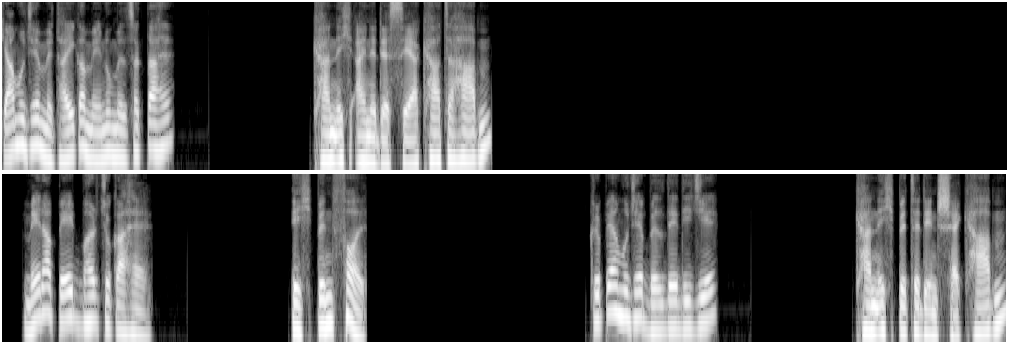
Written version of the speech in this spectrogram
क्या मुझे मिठाई का मेनू मिल सकता है Kann ich eine Dessertkarte haben? मेरा पेट भर चुका है Ich bin voll. कृपया मुझे बिल दे दीजिए Kann ich bitte den Scheck haben?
